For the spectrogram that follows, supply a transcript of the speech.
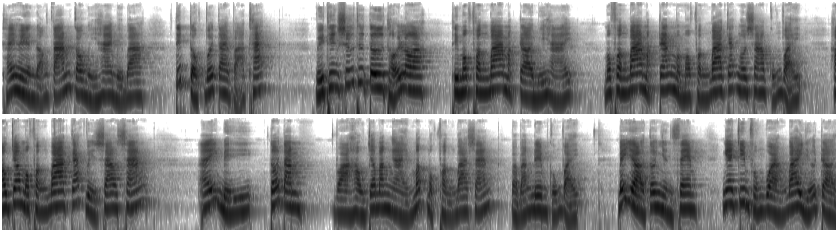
Khải Huyền đoạn 8 câu 12 13 tiếp tục với tai vạ khác. Vị thiên sứ thứ tư thổi loa thì một phần ba mặt trời bị hại, một phần ba mặt trăng và một phần ba các ngôi sao cũng vậy. Hầu cho một phần ba các vì sao sáng ấy bị tối tăm và hầu cho ban ngày mất một phần ba sáng và ban đêm cũng vậy. Bây giờ tôi nhìn xem, nghe chim phụng hoàng bay giữa trời,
